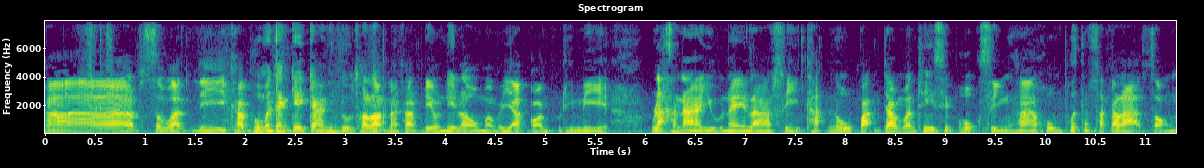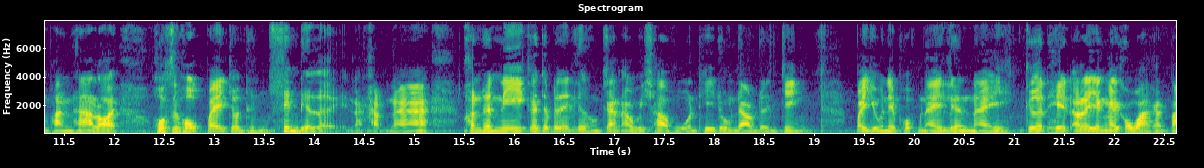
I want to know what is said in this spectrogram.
ครับ สวัสดีครับ ผมอาจารย์เกตก้าฮินดูทลอดนะครับ เดี๋ยวนี้เรามาพยากรณ์ผู้ที่มีลัคนาอยู่ในราศีธนูประจำวันที่ 16 สิงหาคมพุทธศักราช 2566 ไปจนถึงสิ้นเดือนเลยนะครับนะ คอนเทนต์นี้ก็จะเป็นเรื่องของการเอาวิชาโหรที่ดวงดาวเดินจริง ไปอยู่ในภพไหนเรือนไหน เกิดเหตุอะไรยังไงก็ว่ากันไป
